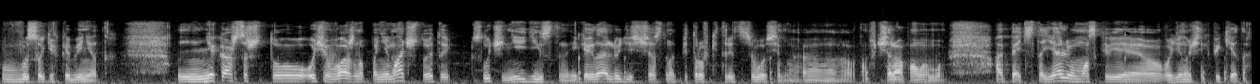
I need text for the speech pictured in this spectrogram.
в высоких кабинетах. Мне кажется, что очень важно понимать, что это случай не единственный. И когда люди сейчас на Петровке 38, э, там, вчера, по-моему, опять стояли в Москве в одиночных пикетах,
